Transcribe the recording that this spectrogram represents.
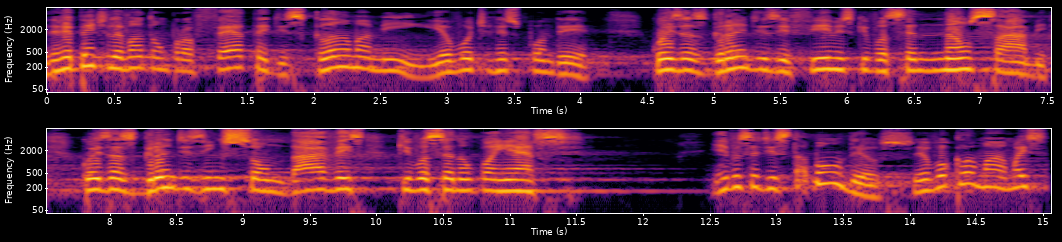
E de repente levanta um profeta e diz, clama a mim, e eu vou te responder. Coisas grandes e firmes que você não sabe. Coisas grandes e insondáveis que você não conhece. E aí você diz, tá bom Deus, eu vou clamar, mas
